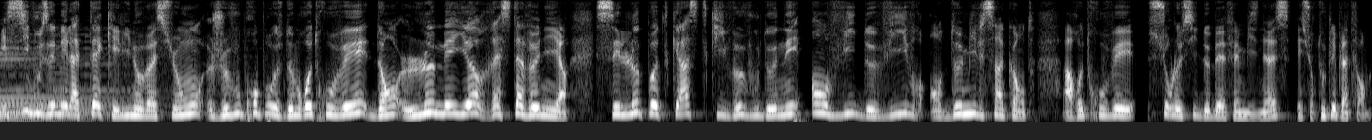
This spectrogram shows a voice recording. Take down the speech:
Et si vous aimez la tech et l'innovation, je vous propose de me retrouver dans Le meilleur reste à venir. C'est le podcast qui veut vous donner envie de vivre en 2050, à retrouver sur le site de BFM Business et sur toutes les plateformes.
